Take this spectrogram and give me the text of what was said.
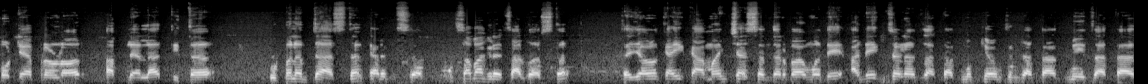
मोठ्या प्रमाणावर आपल्याला तिथं उपलब्ध असतं. कारण स- सभागृह चालू असतं. त्याच्यामुळे काही कामांच्या संदर्भामध्ये अनेक जण जातात. मुख्यमंत्री जातात मी जातात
